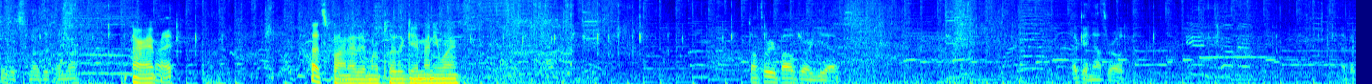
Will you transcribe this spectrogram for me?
There's a smoker somewhere. Alright. Alright. That's fine. I didn't want to play the game anyway. Don't throw your bile jar yet. Okay, now throw it. Epic.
